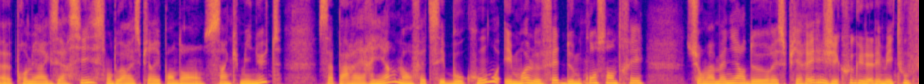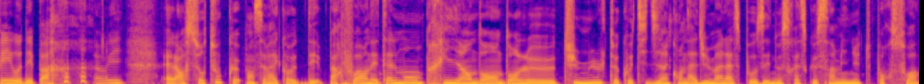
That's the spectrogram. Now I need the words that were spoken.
euh, premier exercice, on doit respirer pendant 5 minutes. Ça paraît rien, mais en fait, c'est beaucoup. Et moi, le fait de me concentrer sur ma manière de respirer, j'ai cru que j'allais m'étouffer au départ. Ah oui, alors surtout que bon, c'est vrai que parfois, on est tellement pris hein, dans, dans, le tumulte quotidien qu'on a du mal à se poser ne serait-ce que 5 minutes pour soi.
